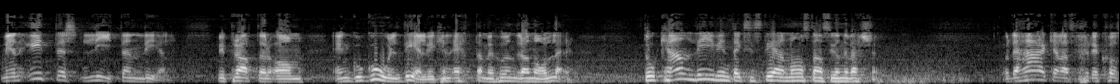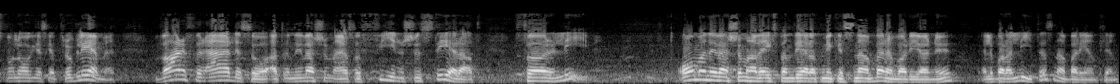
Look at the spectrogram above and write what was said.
med en ytterst liten del, vi pratar om en gogoldel, vilken etta med hundra nollor, då kan liv inte existera någonstans i universum. Och det här kallas för det kosmologiska problemet. Varför är det så att universum är så finjusterat för liv? Om universum hade expanderat mycket snabbare än vad det gör nu, eller bara lite snabbare egentligen,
